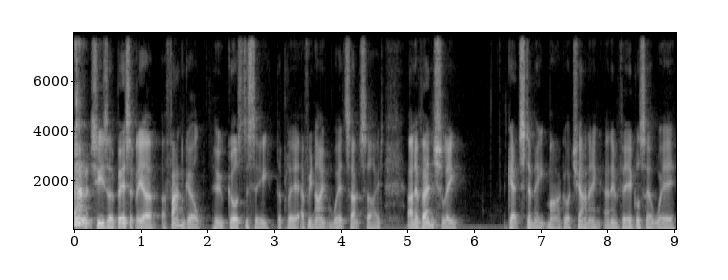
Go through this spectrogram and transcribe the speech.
She's a, basically a, a fangirl who goes to see the play every night and waits outside, and eventually gets to meet Margo Channing and inveigles her way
